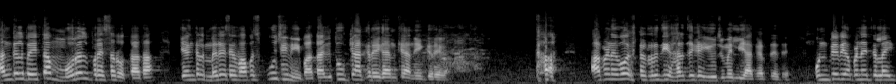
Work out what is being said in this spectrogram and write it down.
अंकल पे इतना मोरल प्रेशर होता था कि अंकल मेरे से वापस पूछ ही नहीं पाता कि तू क्या करेगा, क्या नहीं करेगा। अपने वो स्ट्रेटजी हर जगह यूज़ में लिया करते थे। उन पे भी अपने चलाई।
